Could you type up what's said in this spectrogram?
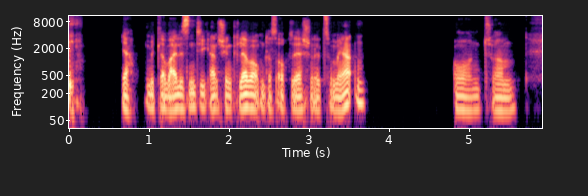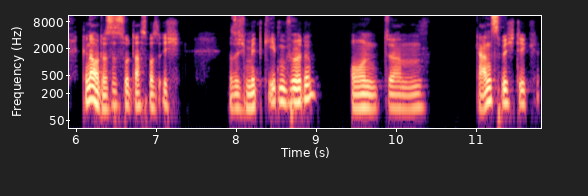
ja, mittlerweile sind die ganz schön clever, um das auch sehr schnell zu merken. Und ähm, genau, das ist so das, was ich, was ich mitgeben würde. Und ähm, ganz wichtig,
